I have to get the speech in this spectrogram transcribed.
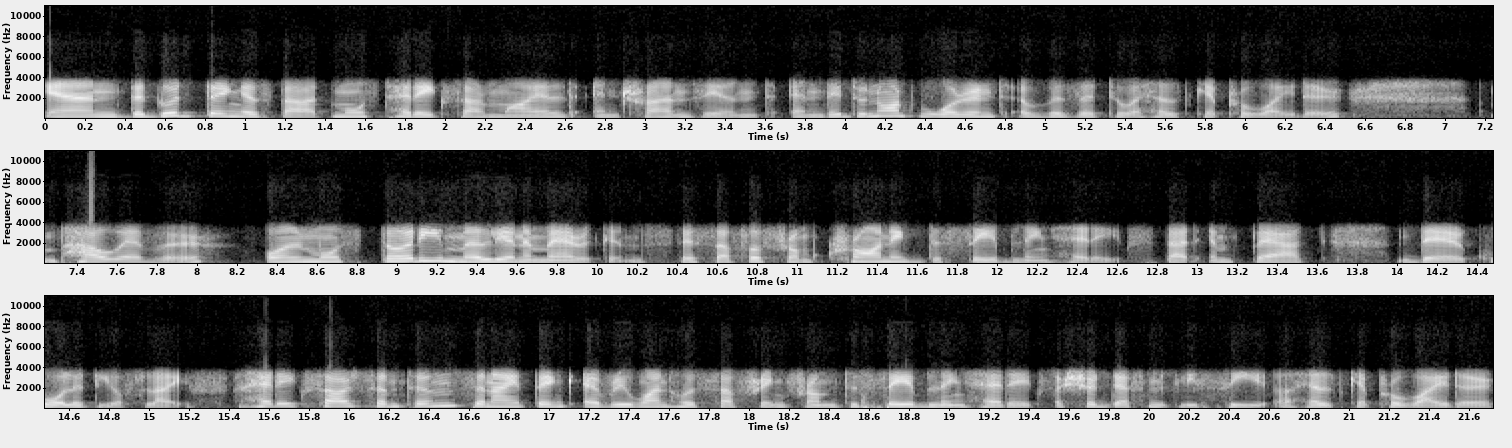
And the good thing is that most headaches are mild and transient, and they do not warrant a visit to a healthcare provider. However, almost 30 million Americans they suffer from chronic disabling headaches that impact their quality of life. Headaches are symptoms and I think everyone who's suffering from disabling headaches should definitely see a healthcare provider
